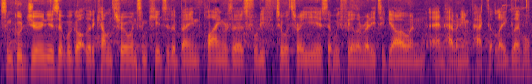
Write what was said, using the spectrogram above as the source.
some good juniors that we've got that are coming through and some kids that have been playing reserves footy for two or three years that we feel are ready to go and, and have an impact at league level.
